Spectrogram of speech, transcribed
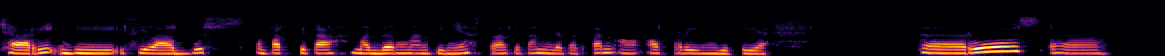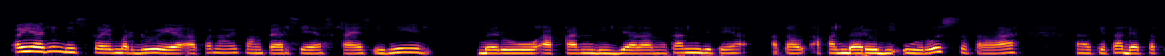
cari di silabus tempat kita magang nantinya setelah kita mendapatkan offering gitu ya. Terus uh, Oh iya, ini disclaimer dulu ya, apa namanya konversi SKS ini baru akan dijalankan gitu ya, atau akan baru diurus setelah kita dapat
